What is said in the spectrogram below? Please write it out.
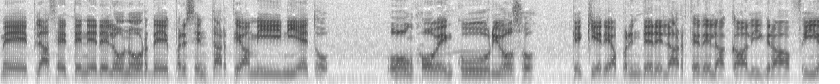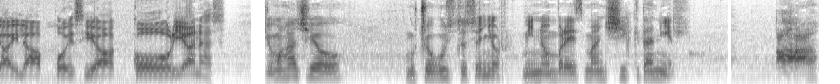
me place tener el honor de presentarte a mi nieto, un joven curioso que quiere aprender el arte de la caligrafía y la poesía coreanas. Yo Haseo, mucho gusto, señor. Mi nombre es Manshik Daniel. Ah,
